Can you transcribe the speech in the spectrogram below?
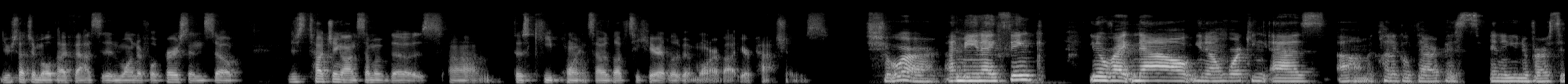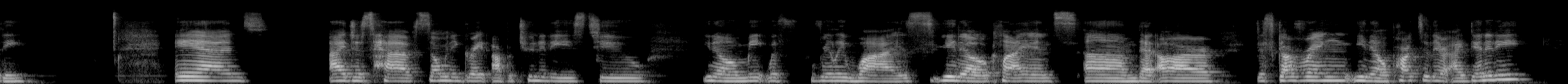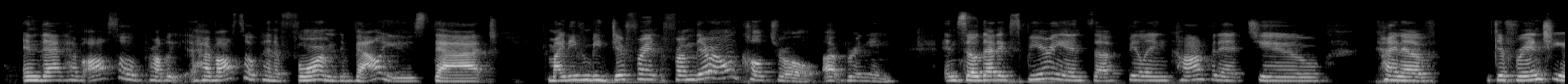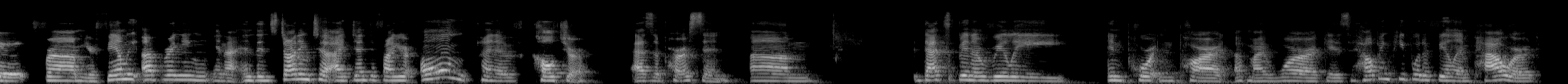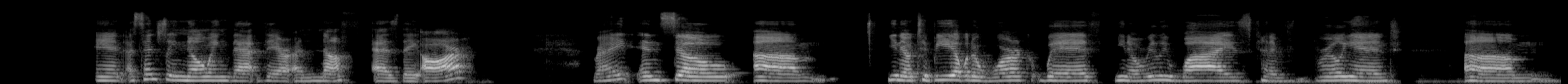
you're such a multifaceted and wonderful person. So just touching on some of those um, those key points i would love to hear a little bit more about your passions. Sure. I mean i think you know right now you know i'm working as um, a clinical therapist in a university. And I just have so many great opportunities to, you know, meet with really wise, you know, clients um, that are discovering, you know, parts of their identity and that have also probably have also kind of formed values that might even be different from their own cultural upbringing. And so that experience of feeling confident to kind of differentiate from your family upbringing and, and then starting to identify your own kind of culture as a person. Um, that's been a really important part of my work is helping people to feel empowered and essentially knowing that they're enough as they are right and so um, you know, to be able to work with, you know, really wise, kind of brilliant, um,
